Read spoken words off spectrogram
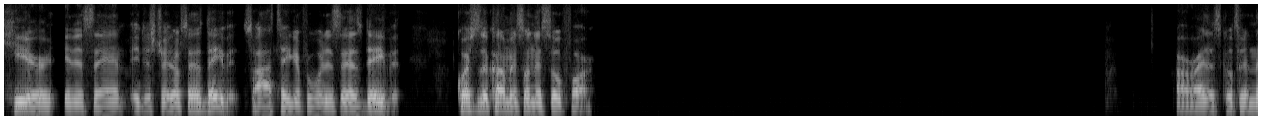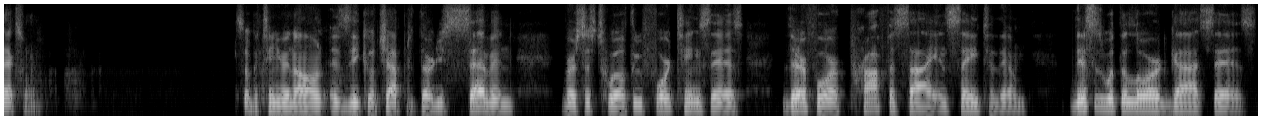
Here it is saying it just straight up says David. So I take it for what it says David. Questions or comments on this so far? All right, let's go to the next one. So continuing on, Ezekiel chapter 37, verses 12 through 14 says, Therefore prophesy and say to them, This is what the Lord God says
